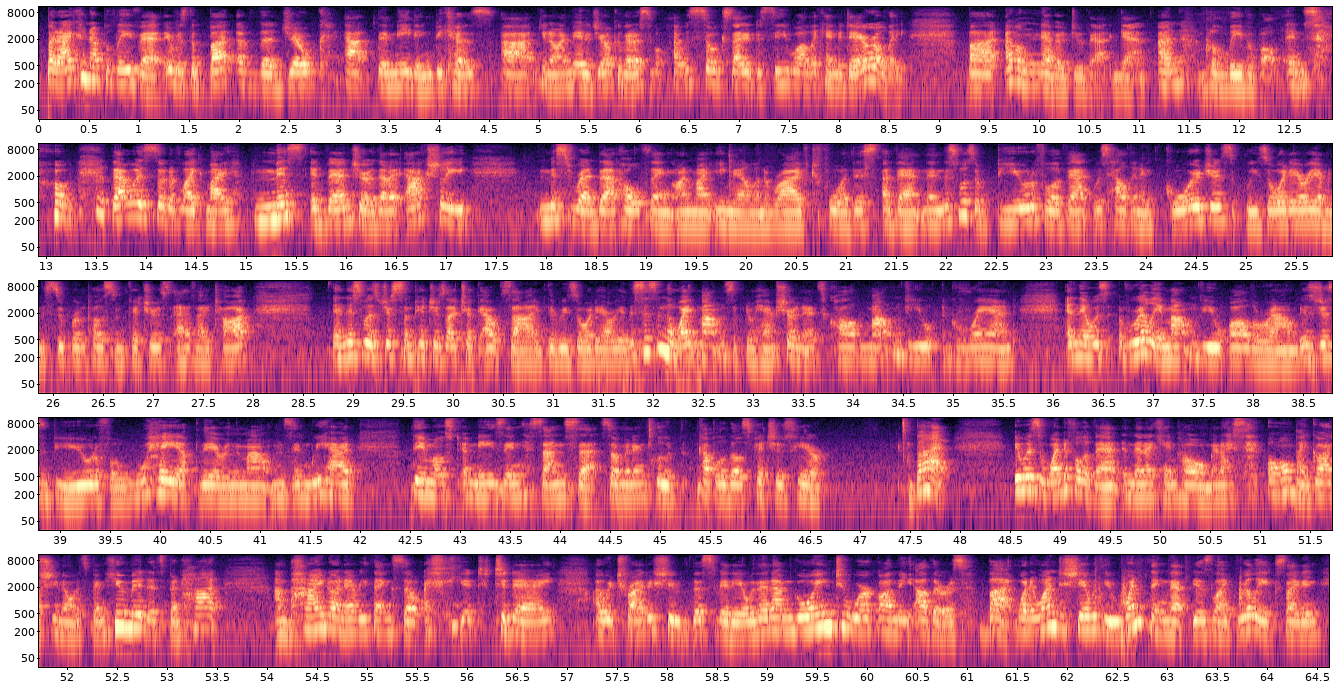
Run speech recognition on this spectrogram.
But I could not believe it. It was the butt of the joke at the meeting because, uh, you know, I made a joke of it. I, said, well, I was so excited to see you all. I came a day early but I will never do that again. Unbelievable. And so that was sort of like my misadventure that I actually misread that whole thing on my email and arrived for this event. And this was a beautiful event. It was held in a gorgeous resort area. I'm going to superimpose some pictures as I talk. And this was just some pictures I took outside the resort area. This is in the White Mountains of New Hampshire and it's called Mountain View Grand. And there was really a mountain view all around. It's just beautiful, way up there in the mountains. And we had the most amazing sunset. So I'm to include a couple of those pictures here. But it was a wonderful event and then I came home and I said, oh my gosh, you know, it's been humid, it's been hot I'm behind on everything, so I figured today I would try to shoot this video and then I'm going to work on the others. But what I wanted to share with you, one thing that is like really exciting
